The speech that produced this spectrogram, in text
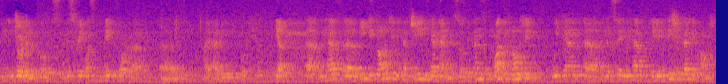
in, in Jordan because this, this frequency is big for, uh, uh, I, I believe, for, yeah. Uh, we have uh, B technology, we have G, we have N. So it depends on what technology we can, uh, let's say we have a limitation per technology.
